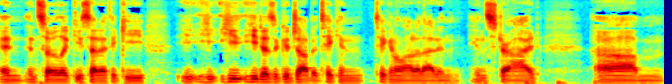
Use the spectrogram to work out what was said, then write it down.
and and so like you said, I think he he he, he does a good job at taking taking a lot of that in in stride. Um,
